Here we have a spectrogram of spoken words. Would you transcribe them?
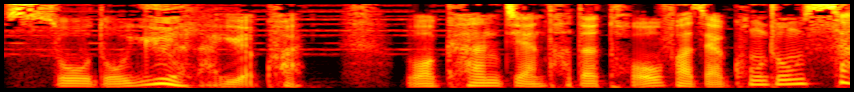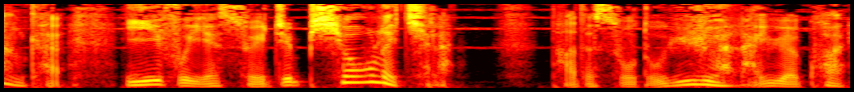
速度越来越快。我看见他的头发在空中散开，衣服也随之飘了起来。他的速度越来越快，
